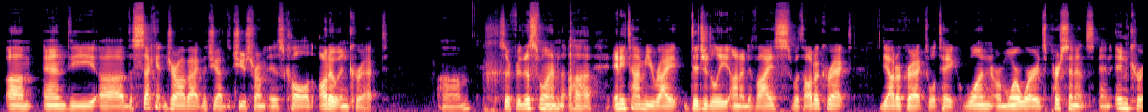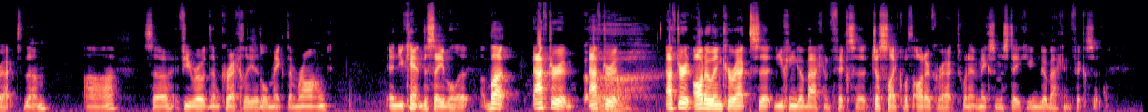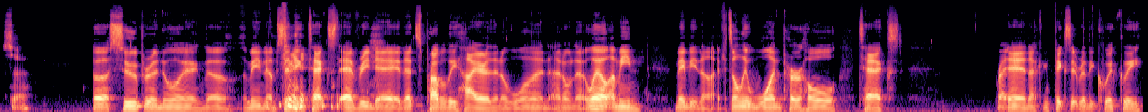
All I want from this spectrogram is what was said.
Um, and the uh, the second drawback that you have to choose from is called auto incorrect. Um, so for this one, uh, anytime you write digitally on a device with autocorrect, the autocorrect will take one or more words per sentence and incorrect them. Uh, so if you wrote them correctly, it'll make them wrong, and you can't disable it. But after it after it after it auto incorrects it, you can go back and fix it. Just like with autocorrect, when it makes a mistake, you can go back and fix it. So Uh, super annoying though. I mean, I'm sending text every day. That's probably higher than a one. I don't know. Well, I mean, maybe not. If it's only one per whole text, right. and I can fix it really quickly,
